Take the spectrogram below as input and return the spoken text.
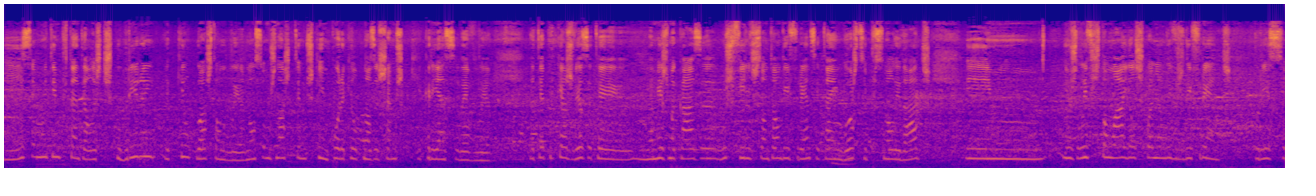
E isso é muito importante, elas descobrirem aquilo que gostam de ler. Não somos nós que temos que impor aquilo que nós achamos que a criança deve ler. Até porque às vezes até na mesma casa os filhos são tão diferentes e têm gostos e personalidades e, hum, e os livros estão lá e eles escolhem livros diferentes. Por isso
